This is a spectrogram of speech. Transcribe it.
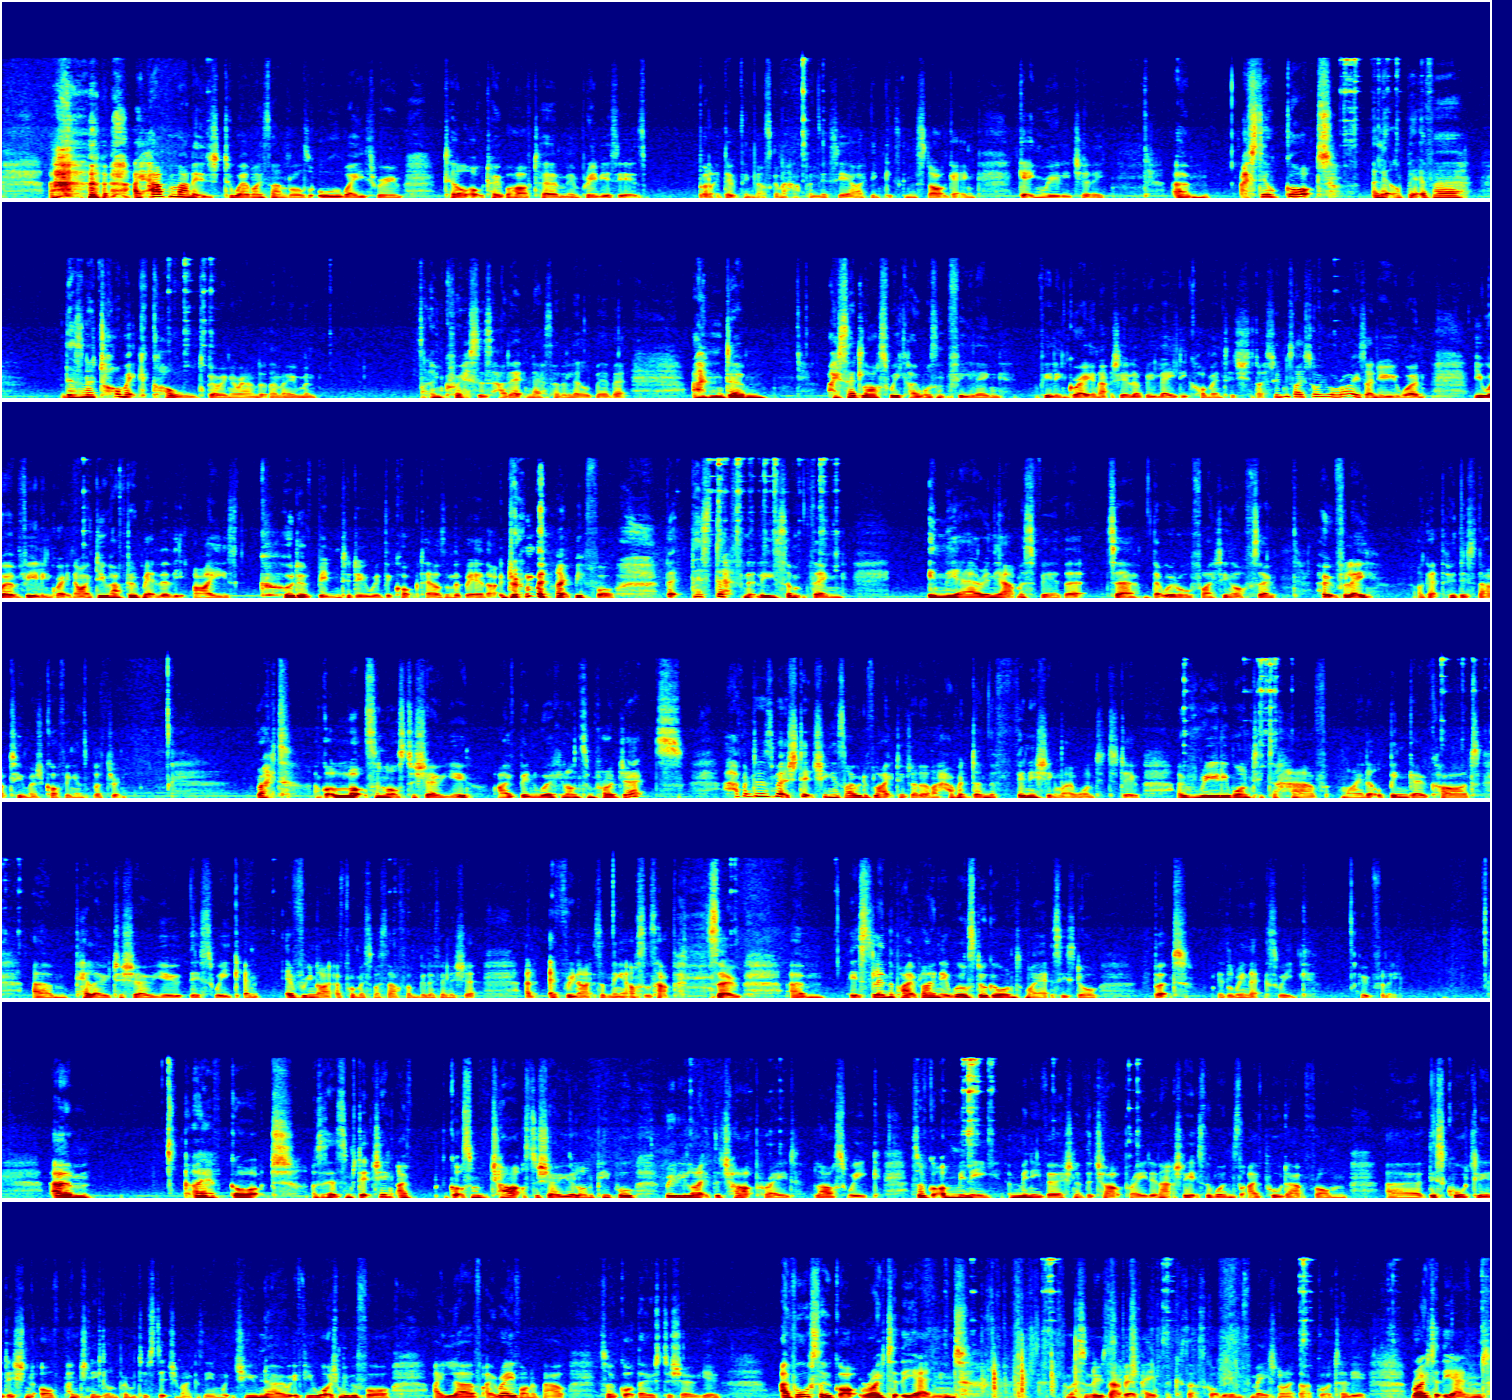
I have managed to wear my sandals all the way through till October half term in previous years, but I don't think that's going to happen this year. I think it's going to start getting getting really chilly. Um, I've still got a little bit of a there's an atomic cold going around at the moment. And Chris has had it, Ness had a little bit of it. And um, I said last week I wasn't feeling feeling great. And actually a lovely lady commented she said as soon as I saw your eyes I knew you weren't you weren't feeling great. Now I do have to admit that the eyes could have been to do with the cocktails and the beer that I drank the night before. But there's definitely something in the air in the atmosphere that uh, that we're all fighting off. So hopefully I'll get through this without too much coughing and spluttering. Right, I've got lots and lots to show you. I've been working on some projects. I haven't done as much stitching as I would have liked to have done and I haven't done the finishing that I wanted to do. I really wanted to have my little bingo card um, pillow to show you this week and every night I promised myself I'm going to finish it and every night something else has happened. So um, it's still in the pipeline, it will still go onto my Etsy store but it'll be next week, hopefully. Um, I have got, as I said, some stitching. I've got some charts to show you. A lot of people really liked the chart parade last week. So I've got a mini, a mini version of the chart parade and actually it's the ones that I've pulled out from uh, this quarterly edition of Punch Needle and Primitive Stitcher magazine, which you know, if you watched me before, I love, I rave on about. So I've got those to show you. I've also got right at the end, I mustn't lose that bit of paper because that's got the information on it that I've got to tell you. Right at the end,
